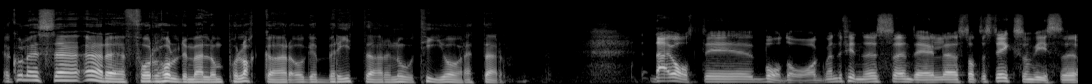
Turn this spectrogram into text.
Ja, hvordan uh, er forholdet mellom polakker og briter nå ti år etter? Det er jo alltid både og, men det finnes en del uh, statistikk som viser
